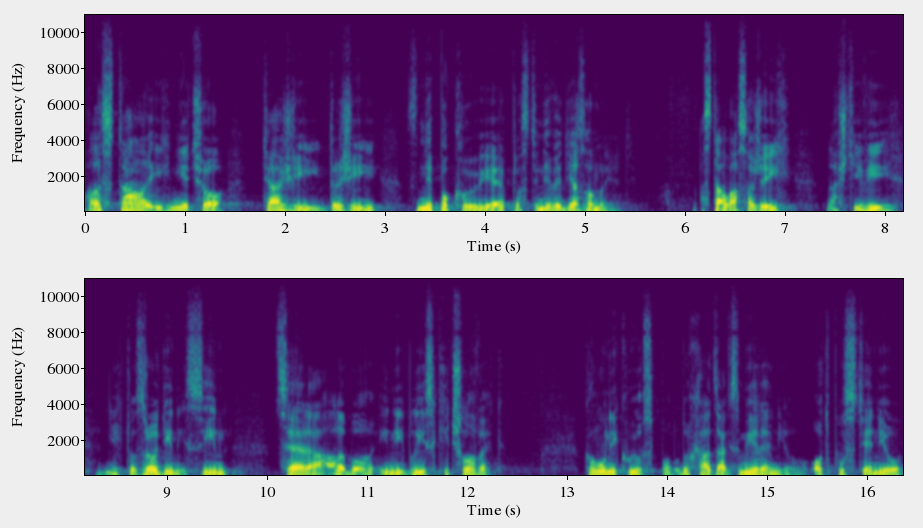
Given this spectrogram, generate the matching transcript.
ale stále ich niečo ťaží, drží, znepokojuje, proste nevedia zomrieť. A stáva sa, že ich naštíví niekto z rodiny, syn, dcera alebo iný blízky človek. Komunikujú spolu, dochádza k zmiereniu, odpusteniu,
